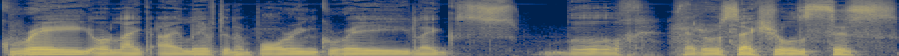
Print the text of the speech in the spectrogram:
gray, or like I lived in a boring gray, like ugh, heterosexual cis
